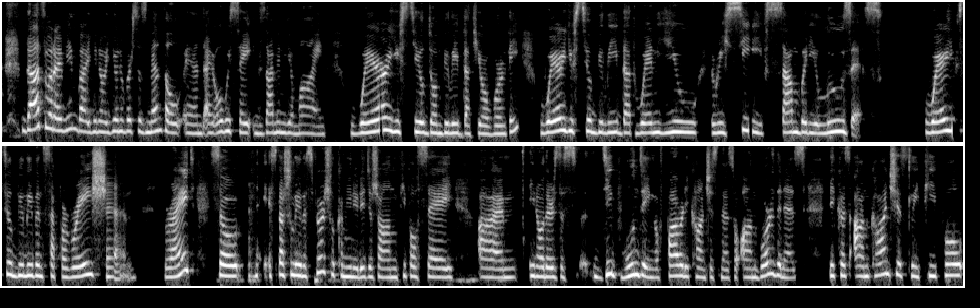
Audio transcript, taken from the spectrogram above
that's what i mean by you know universe is mental and i always say examine your mind. Where you still don't believe that you're worthy where you still believe that when you receive somebody loses where you still believe in separation right so especially in the spiritual community Dijon, people say um, you know there's this deep wounding of poverty consciousness or unworthiness because unconsciously people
